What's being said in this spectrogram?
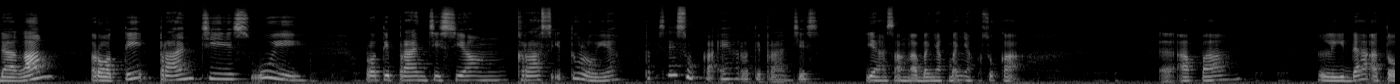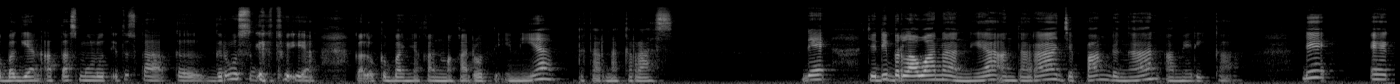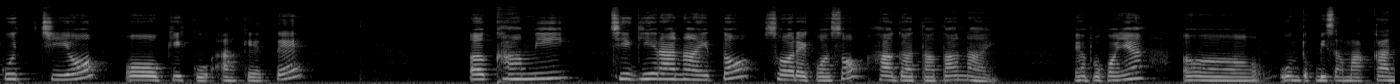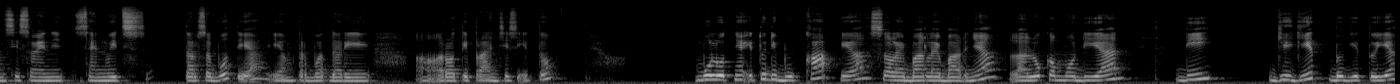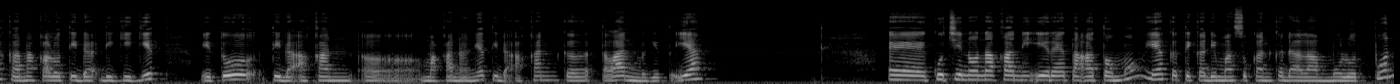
dalam roti Prancis. Wih, roti Prancis yang keras itu loh ya. Tapi saya suka ya roti Prancis. Ya, sangat banyak-banyak suka eh, apa lidah atau bagian atas mulut itu suka kegerus gitu ya kalau kebanyakan makan roti ini ya karena keras dek jadi berlawanan ya antara Jepang dengan Amerika. De ekuchio okiku akete. E, kami chigiranai to sore koso haga tatanai ya pokoknya uh, untuk bisa makan si sandwich tersebut ya yang terbuat dari uh, roti Prancis itu mulutnya itu dibuka ya selebar-lebarnya lalu kemudian digigit begitu ya. Karena kalau tidak digigit itu tidak akan uh, makanannya tidak akan ketelan begitu ya. Eh kucino nakani ireta atomo ya ketika dimasukkan ke dalam mulut pun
